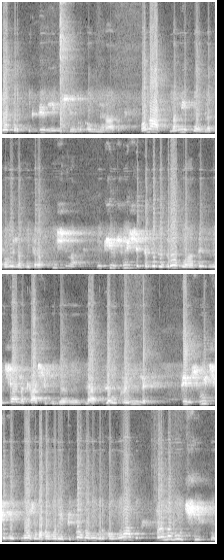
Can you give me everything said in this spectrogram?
до перспектив нинішньої Верховної Ради. Вона, на мій погляд, повинна бути розпущена, і чим швидше це буде зроблено, тим звичайно краще буде е, для, для України. Тим швидше ми зможемо говорити про нову Верховну Раду, про нову чисту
